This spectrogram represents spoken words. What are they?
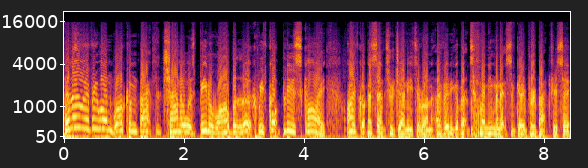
Hello everyone, welcome back to the channel. It's been a while, but look, we've got blue sky. I've got an essential journey to run. I've only got about 20 minutes of GoPro battery, so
